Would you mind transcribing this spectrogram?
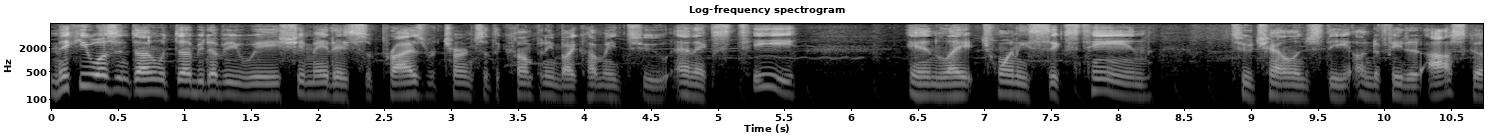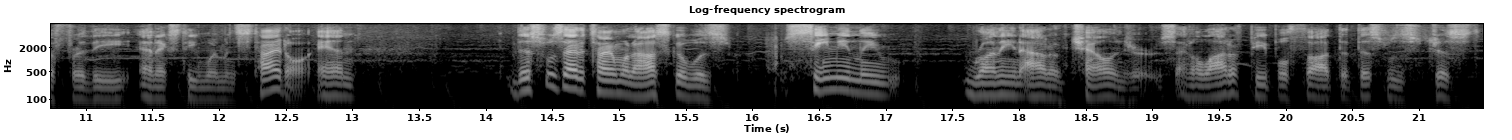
Mickie wasn't done with WWE. She made a surprise return to the company by coming to NXT in late 2016 to challenge the undefeated Asuka for the NXT Women's title. And this was at a time when Asuka was seemingly running out of challengers, and a lot of people thought that this was just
